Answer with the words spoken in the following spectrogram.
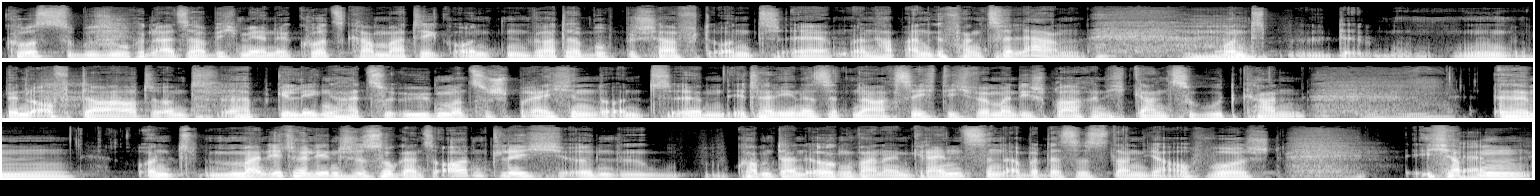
Kurs zu besuchen, also habe ich mir eine Kurzgrammatik und ein Wörterbuch beschafft und, äh, und habe angefangen zu lernen. Und äh, bin oft dort und habe Gelegenheit zu üben und zu sprechen. Und ähm, Italiener sind nachsichtig, wenn man die Sprache nicht ganz so gut kann. Mhm. Ähm, und mein Italienisch ist so ganz ordentlich und kommt dann irgendwann an Grenzen, aber das ist dann ja auch wurscht. Ich habe ja. ein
